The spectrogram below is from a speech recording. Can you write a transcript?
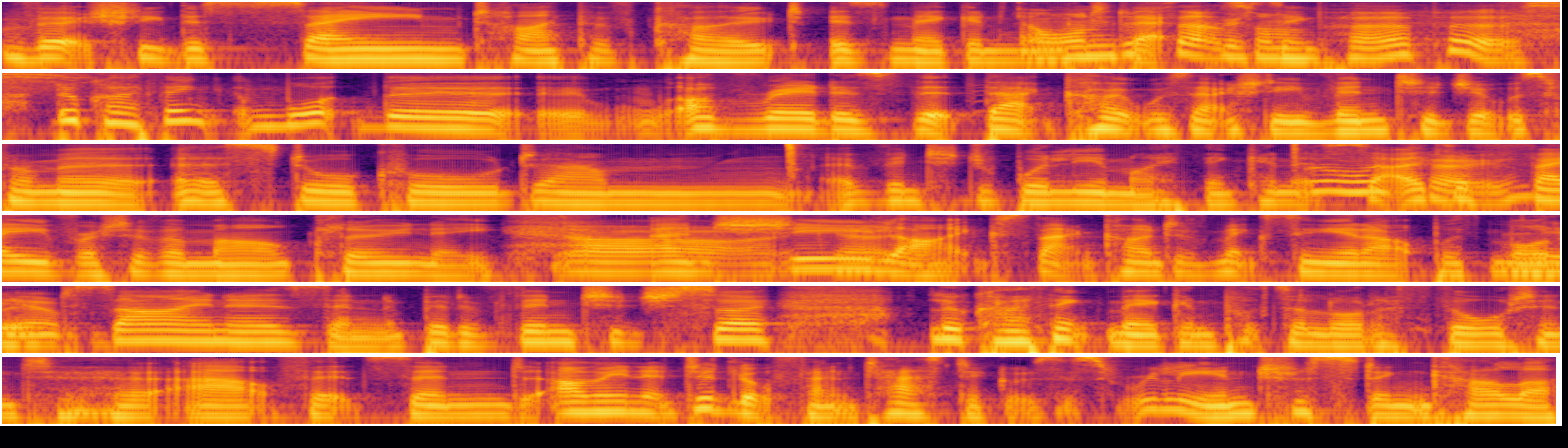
virtually the same type of coat as Meghan. I that that's on purpose. Look, I think what the I've read is that that coat was actually vintage. It was from a, a store called um, a Vintage William, I think, and it's, Oh, it's a favourite of Amal Clooney, Ah, and she okay. likes that kind of mixing it up with modern Yep. designers and a bit of vintage. So, look, I think Meghan puts a lot of thought into her outfits, and I mean, it did look fantastic. It was this really interesting colour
